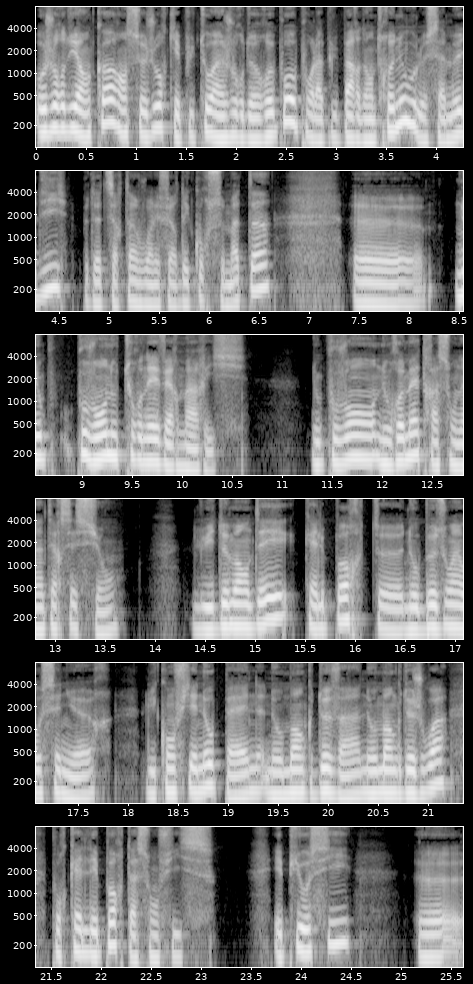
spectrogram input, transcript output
aujourd'hui encore, en ce jour qui est plutôt un jour de repos pour la plupart d'entre nous, le samedi, peut-être certains vont aller faire des courses ce matin, euh, nous pouvons nous tourner vers Marie. Nous pouvons nous remettre à son intercession, lui demander qu'elle porte euh, nos besoins au Seigneur, lui confier nos peines, nos manques de vin, nos manques de joie, pour qu'elle les porte à son Fils. Et puis aussi euh,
